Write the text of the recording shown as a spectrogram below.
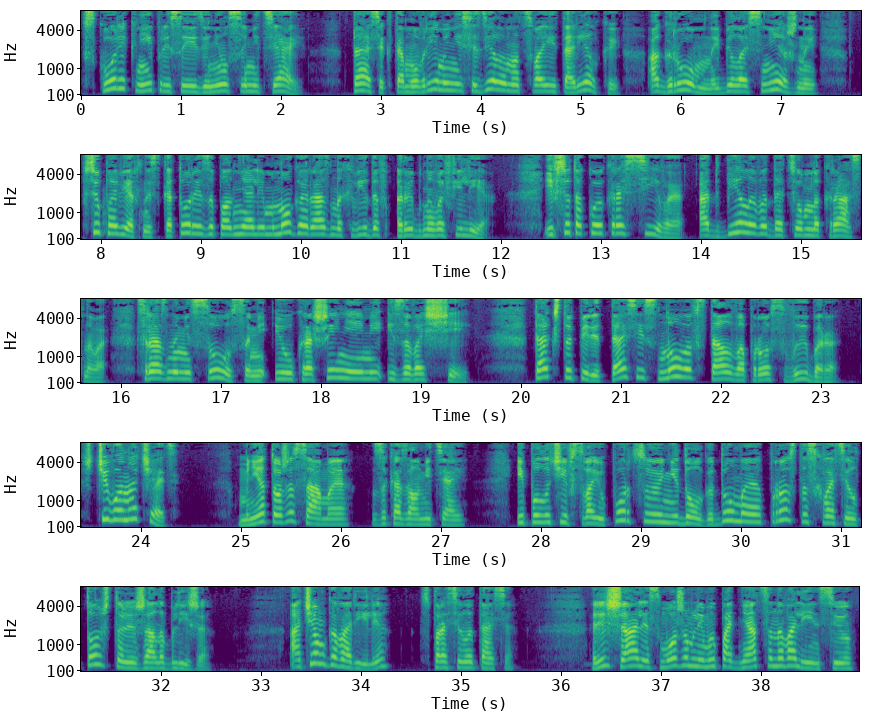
Вскоре к ней присоединился Митяй. Тася к тому времени сидела над своей тарелкой, огромной, белоснежной, всю поверхность которой заполняли много разных видов рыбного филе. И все такое красивое, от белого до темно-красного, с разными соусами и украшениями из овощей. Так что перед Тасей снова встал вопрос выбора. С чего начать? «Мне то же самое», — заказал Митяй. И, получив свою порцию, недолго думая, просто схватил то, что лежало ближе. «О чем говорили?» — спросила Тася. «Решали, сможем ли мы подняться на Валенсию».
